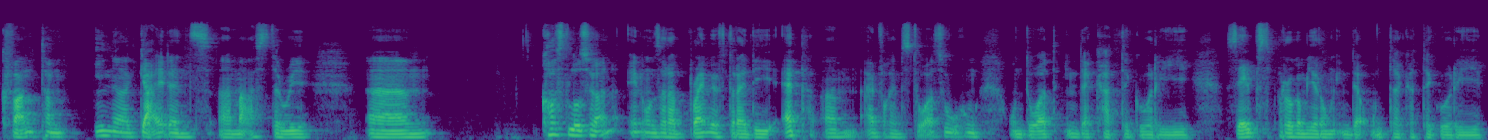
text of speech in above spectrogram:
Quantum Inner Guidance äh, Mastery, ähm, kostenlos hören in unserer Brainwave 3D App. Ähm, einfach im Store suchen und dort in der Kategorie Selbstprogrammierung in der Unterkategorie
